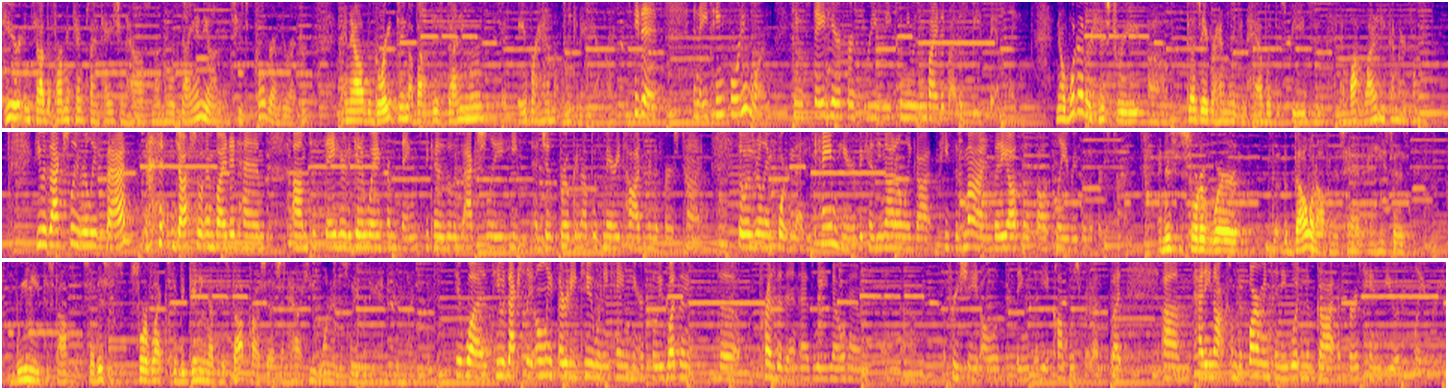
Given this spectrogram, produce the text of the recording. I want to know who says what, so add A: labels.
A: here inside the Farmington Plantation House, and I'm here with Diane Young, and she's the program director. And now the great thing about this dining room is that Abraham Lincoln ate here, right?
B: He did. In 1841, he stayed here for three weeks, and he was invited by the Speed family.
A: Now, what other history um, does Abraham Lincoln have with the Speeds, and, and why, why did he come here to Farmington?
B: He was actually really sad. Joshua invited him um, to stay here to get away from things because it was actually, he had just broken up with Mary Todd for the first time. So it was really important that he came here because he not only got peace of mind, but he also saw slavery for the first time.
A: And this is sort of where the, the bell went off in his head, and he says, we need to stop this. So this is sort of like the beginning of his thought process and how he wanted slavery to end here in the United States.
B: It was. He was actually only 32 when he came here, so he wasn't the president as we know him and um, appreciate all of the things that he accomplished for us. But um, had he not come to Farmington, he wouldn't have got a firsthand view of slavery.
